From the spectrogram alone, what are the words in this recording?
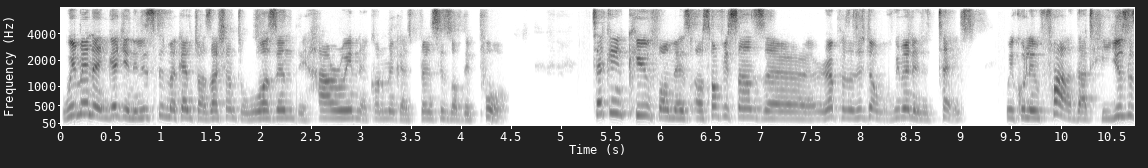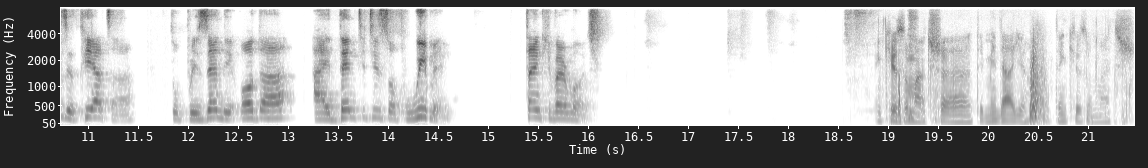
women engage in illicit market transactions to worsen the harrowing economic experiences of the poor. Taking cue from Osofisan's uh, representation of women in the text, we could infer that he uses the theater to present the other identities of women. Thank you very much. Thank you so much, uh, Temidayo. Thank you so much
